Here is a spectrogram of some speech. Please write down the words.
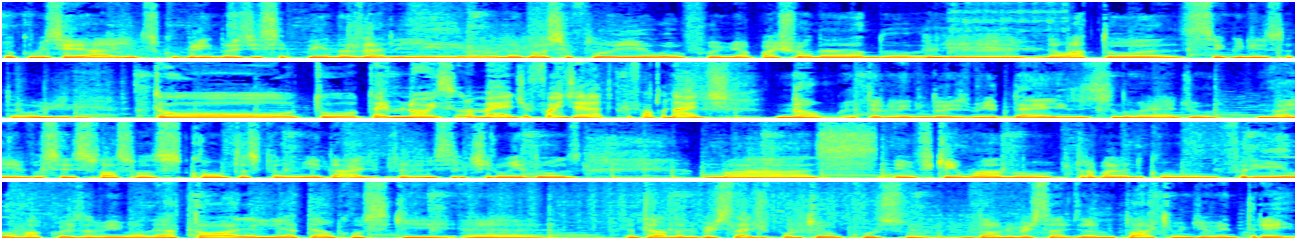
eu comecei a ir descobrindo as disciplinas ali, o negócio fluiu, eu fui me apaixonando uhum. e não à toa sigo nisso até hoje, né? Tu, tu terminou o ensino médio e foi direto pra faculdade? Não, eu terminei em 2010 o ensino médio. Uhum. Aí vocês façam as contas pela minha idade, pra me sentir um idoso. Mas eu fiquei um ano trabalhando com freela, uma coisa meio aleatória ali, até eu conseguir é, entrar na universidade, porque o curso da Universidade da Uniplac, onde eu entrei,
